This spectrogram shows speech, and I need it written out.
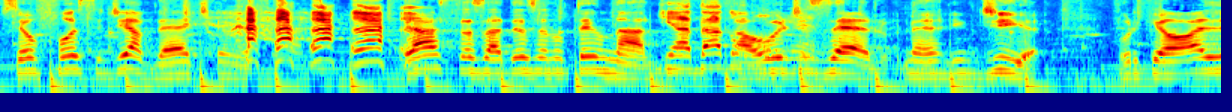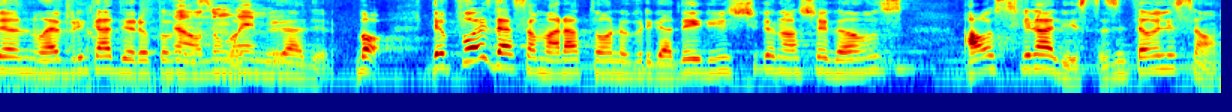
Se eu fosse diabética, senhor, graças a Deus eu não tenho nada. Tinha dado um Saúde né? zero, né? Em dia. Porque, olha, não é brincadeira eu comer Não, esse não é mesmo. brigadeiro. Bom, depois dessa maratona brigadeirística, nós chegamos aos finalistas. Então, eles são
